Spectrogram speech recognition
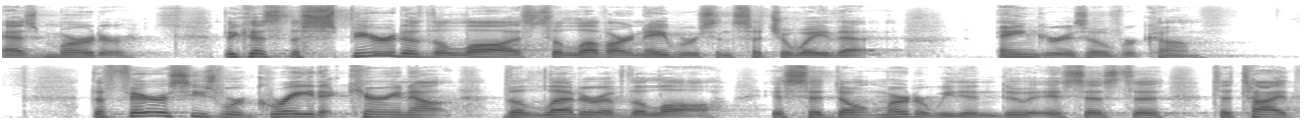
as murder. Because the spirit of the law is to love our neighbors in such a way that anger is overcome. The Pharisees were great at carrying out the letter of the law. It said, don't murder. We didn't do it. It says to, to tithe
